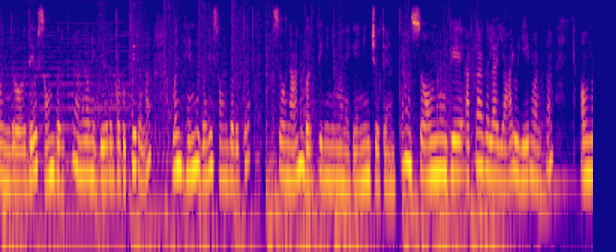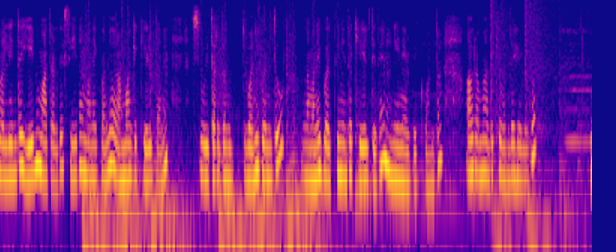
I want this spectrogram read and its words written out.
ಒಂದು ದೇವ್ರ ಸೌಂಡ್ ಬರುತ್ತೆ. ಅಂದರೆ ಅವನಿಗೆ ದೇವ್ರ ಅಂತ ಗೊತ್ತಿರಲ್ಲ. ಒಂದು ಹೆಣ್ಣು ಧ್ವನಿ ಸೌಂಡ್ ಬರುತ್ತೆ. ಸೊ ನಾನು ಬರ್ತೀನಿ ನಿಮ್ಮ ಮನೆಗೆ ನಿನ್ನ ಜೊತೆ ಅಂತ. ಸೊ ಅವನಿಗೆ ಅರ್ಥ ಆಗಲ್ಲ ಯಾರು ಏನು ಅಂತ. ಅವನು ಅಲ್ಲಿಂದ ಏನು ಮಾತಾಡದೆ ಸೀದಾ ಮನೆಗೆ ಬಂದು ಅವ್ರ ಅಮ್ಮಗೆ ಕೇಳ್ತಾನೆ. ಸೊ ಈ ಥರದೊಂದು ಧ್ವನಿ ಬಂದು ನಮ್ಮ ಮನೆಗೆ ಬರ್ತೀನಿ ಅಂತ ಕೇಳ್ತಿದೆ ನಾನು ಏನು ಹೇಳಬೇಕು? ಅಂತ. ಅವ್ರಮ್ಮ ಅದಕ್ಕೆ ಒಂದೇ ಹೇಳೋದು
